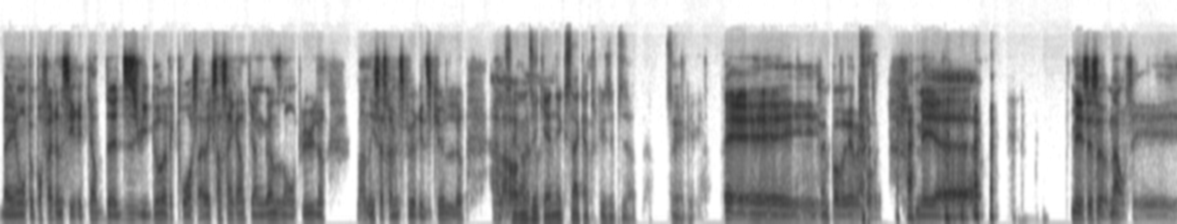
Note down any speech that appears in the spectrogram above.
ben, on ne peut pas faire une série de cartes de 18 gars avec, 300, avec 150 Young Guns non plus. Là. À un moment donné, ça serait un petit peu ridicule. Là. Alors, C'est rendu euh, qu'il y a Nick Sack à tous les épisodes. C'est réglé. hey, hey, hey, hey, même pas vrai, même pas vrai. mais euh, mais c'est ça. Non, c'est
